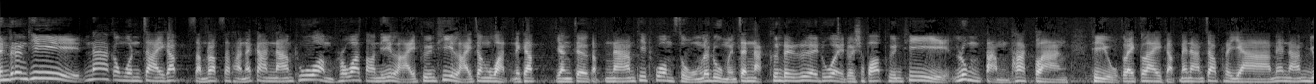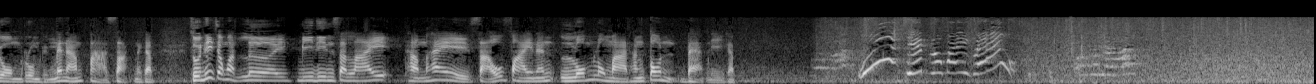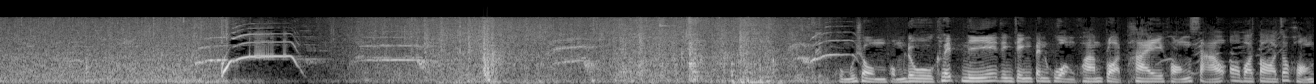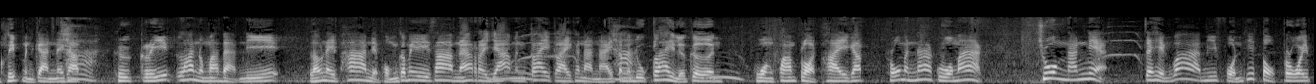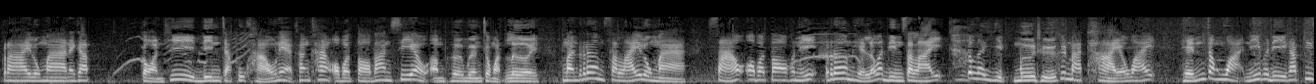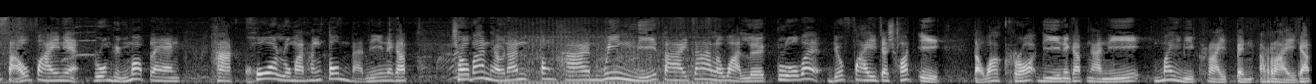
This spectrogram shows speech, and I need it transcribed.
เป็นเรื่องที่น่ากังวลใจครับสำหรับสถานการณ์น้ำท่วม เพราะว่าตอนนี้หลายพื้นที่หลายจังหวัดนะครับยังเจอกับน้ำที่ท่วมสูง และดูเหมือนจะหนักขึ้นเรื่อยๆด้วย โดยเฉพาะพื้นที่ลุ่มต่ำภาคกลาง ที่อยู่ใกล้ๆกับแม่น้ำเจ้าพระยา แม่น้ำยมรวมถึงแม่น้ำป่าสักนะครับส่วนที่จังหวัดเลยมีดินสไลด์ทำให้เสาไฟนั้นล้มลงมาทั้งต้นแบบนี้ครับ วู้จิ๊บลงมาอีกแล้ว คุณผู้ชม ผมดูคลิปนี้จริง ๆ เป็นห่วงความปลอดภัยของสาวอบตเจ้าของคลิปเหมือนกันนะครับค่ะคือกรีดลั่นออกมาแบบนี้ แล้วในภาพเนี่ยผมก็ไม่ทราบนะ ระยะมันใกล้ไกลขนาดไหนแต่มันดูใกล้เหลือเกิน ห่วงความปลอดภัยครับ เพราะว่ามันน่ากลัวมาก ช่วงนั้นเนี่ยจะเห็นว่ามีฝนที่ตกโปรยปลายลงมานะครับก่อนที่ดินจากภูเขาเนี่ยข้างๆอบตบ้านเซี่ยวอำเภอเมืองจังหวัดเลย มันเริ่มสไลด์ลงมา สาวอบตคนนี้เริ่มเห็นแล้วว่าดินสไลด์ค่ะก็เลยหยิบมือถือขึ้นมาถ่ายเอาไว้ เห็นจังหวะนี้พอดีครับที่เสาไฟเนี่ยรวมถึงหม้อแปลงหักโค่นลงมาทั้งต้นแบบนี้นะครับชาวบ้านแถวนั้นต้องพากันวิ่งหนีตายจ้าละหวาดเลย กลัวว่าเดี๋ยวไฟจะช็อตอีก แต่ว่าเคราะห์ดีนะครับงานนี้ไม่มีใครเป็นอะไรครับ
